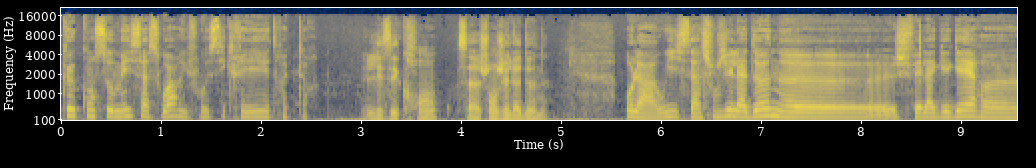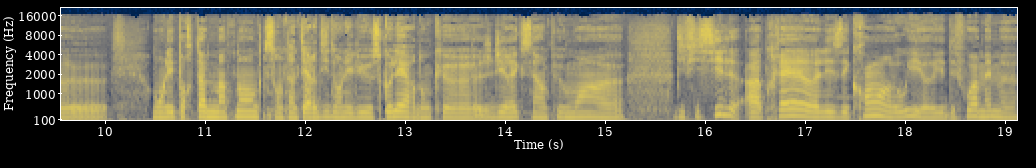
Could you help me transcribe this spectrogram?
que consommer, s'asseoir, il faut aussi créer, être acteur. Les écrans, ça a changé la donne? Oh là, oui, ça a changé la donne. je fais la guéguerre. Bon, les portables maintenant sont interdits dans les lieux scolaires, donc euh, je dirais que c'est un peu moins euh, difficile. Après, euh, les écrans, euh, oui, euh, il y a des fois même, euh,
